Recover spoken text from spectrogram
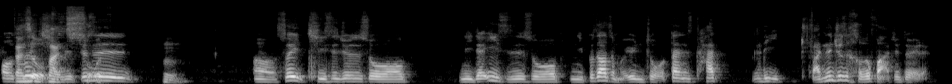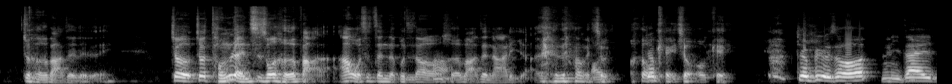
哦，但是我发现就是嗯嗯，所以其实就是说，你的意思是说你不知道怎么运作，但是他你反正就是合法就对了，就合法，对对对，就就同人是说合法了，啊，我是真的不知道合法在哪里啊，他们就 OK 就 OK，就比如说你在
